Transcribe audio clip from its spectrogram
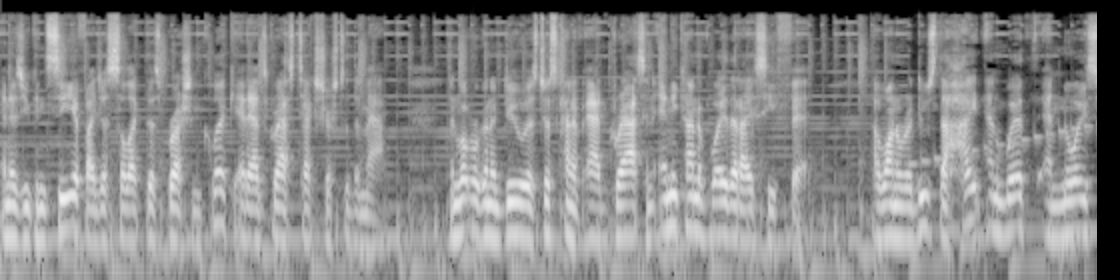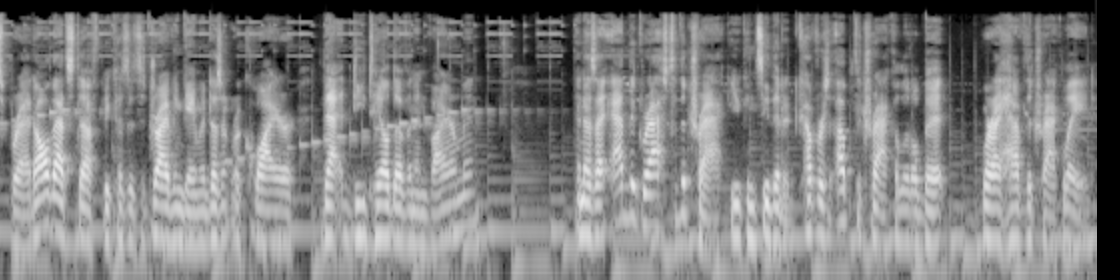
And as you can see, if I just select this brush and click, it adds grass textures to the map. And what we're going to do is just kind of add grass in any kind of way that I see fit. I want to reduce the height and width and noise spread, all that stuff because it's a driving game. It doesn't require that detailed of an environment. And as I add the grass to the track, you can see that it covers up the track a little bit where I have the track laid.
